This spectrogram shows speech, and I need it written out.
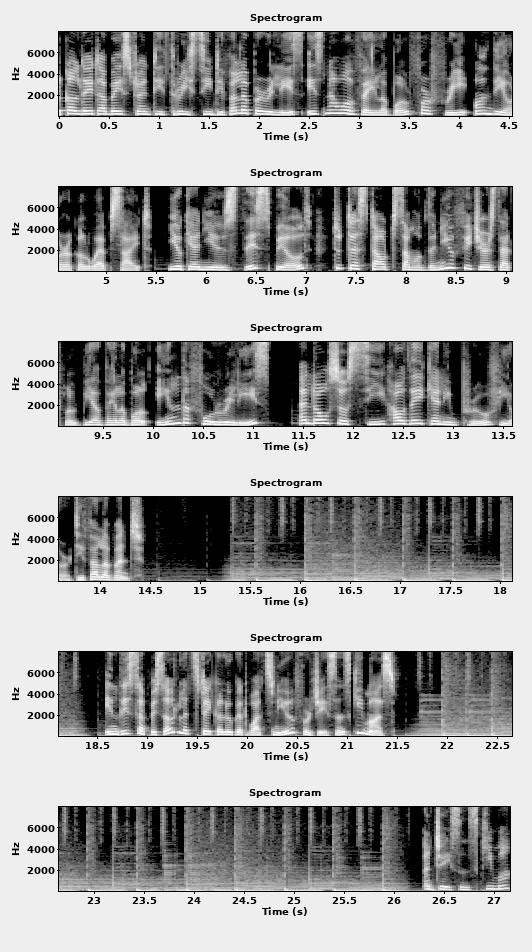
Oracle Database 23c developer release is now available for free on the Oracle website. You can use this build to test out some of the new features that will be available in the full release and also see how they can improve your development. In this episode, let's take a look at what's new for JSON schemas. A JSON schema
